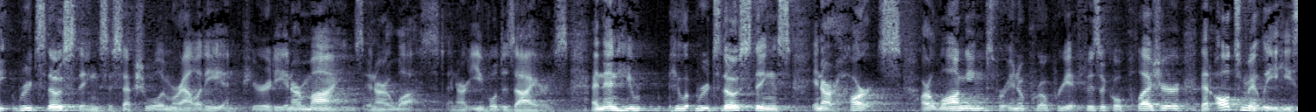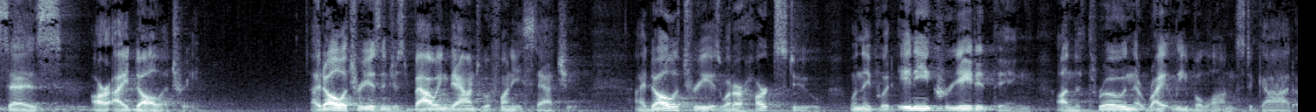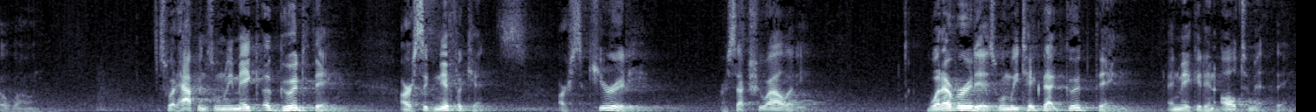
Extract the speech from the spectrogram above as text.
those things, the sexual immorality and purity, in our minds, in our lust, and our evil desires. And then he, he roots those things in our hearts, our longings for inappropriate physical pleasure, that ultimately, he says, are idolatry. Idolatry isn't just bowing down to a funny statue. Idolatry is what our hearts do when they put any created thing on the throne that rightly belongs to God alone. It's what happens when we make a good thing our significance, our security, our sexuality. Whatever it is, when we take that good thing and make it an ultimate thing,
